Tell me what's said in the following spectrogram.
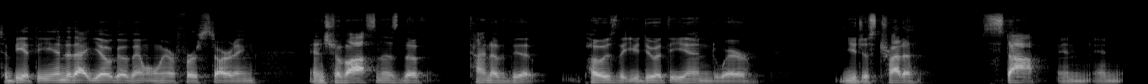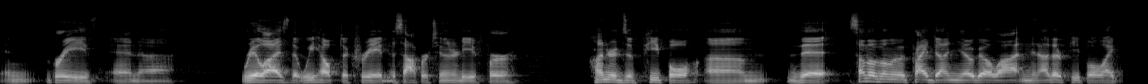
to be at the end of that yoga event when we were first starting. And Shavasana is the kind of the pose that you do at the end where you just try to stop and, and, and breathe and uh, realize that we helped to create this opportunity for hundreds of people um, that some of them have probably done yoga a lot and then other people like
